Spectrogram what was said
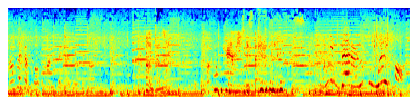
Sounds like a Pokemon trainer music. No, it doesn't. Pokemon Trainer music is better than this. Better, this is way hard.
